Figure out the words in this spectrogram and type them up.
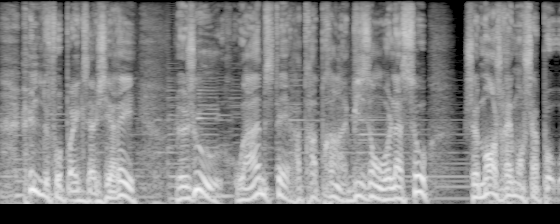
Il ne faut pas exagérer. Le jour où un hamster attrapera un bison au lasso, je mangerai mon chapeau.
